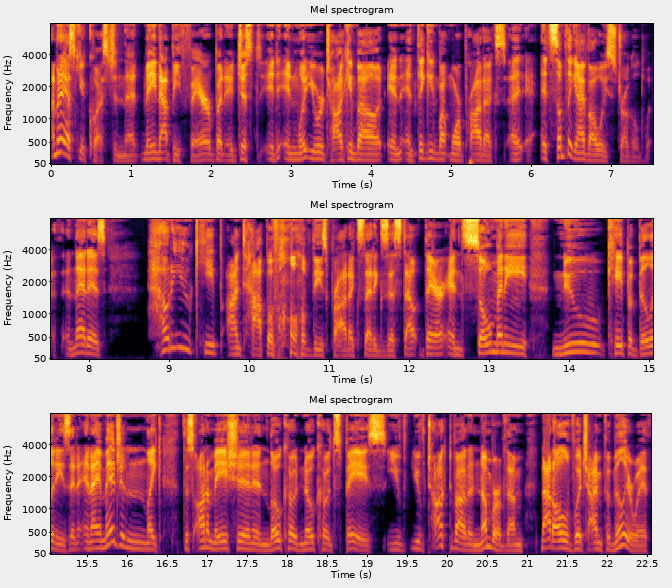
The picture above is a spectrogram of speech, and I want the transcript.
I'm going to ask you a question that may not be fair, but it just in, in what you were talking about and, and thinking about more products, it's something I've always struggled with, and that is how do you keep on top of all of these products that exist out there and so many new capabilities? And, and i imagine like this automation and low code no code space you've you've talked about a number of them not all of which i'm familiar with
